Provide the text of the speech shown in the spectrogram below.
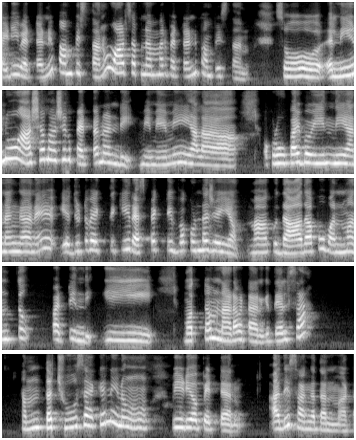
ఐడి పెట్టండి పంపిస్తాను. వాట్సాప్ నెంబర్ పెట్టండి పంపిస్తాను. సో, నేను ఆషామాషీగా పెట్టనండి. మేమేమి అలా ఒక రూపాయి పోయింది అనగానే ఎదుటి వ్యక్తికి రెస్పెక్ట్ ఇవ్వకుండా చేయం మాకు దాదాపు వన్ మంత్ పట్టింది. ఈ మొత్తం నడవటానికి తెలుసా? అంత చూసాకే నేను వీడియో పెట్టాను. అది సంగతి అనమాట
